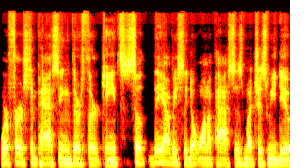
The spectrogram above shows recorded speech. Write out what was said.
We're first in passing, they're 13th. So they obviously don't want to pass as much as we do.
